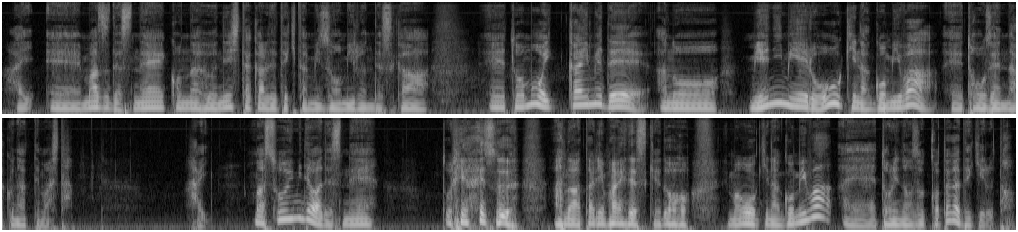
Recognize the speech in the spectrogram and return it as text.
はい、えー、まずですね、こんな風に下から出てきた水を見るんですが、えー、ともう1回目で、あの目に見える大きなゴミは、えー、当然なくなってました。はい。まあそういう意味ではですね、とりあえず あの当たり前ですけど、まあ、大きなゴミは、えー、取り除くことができると。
